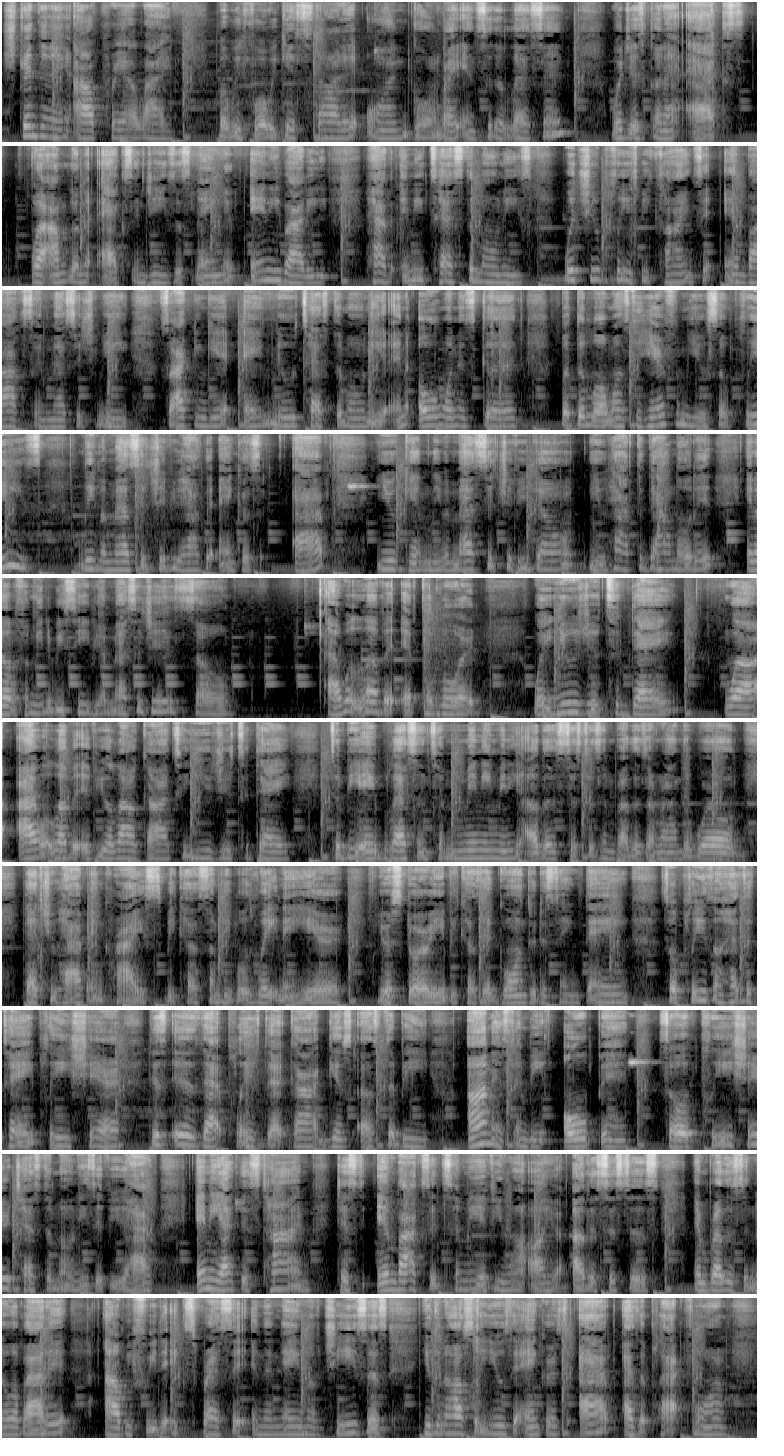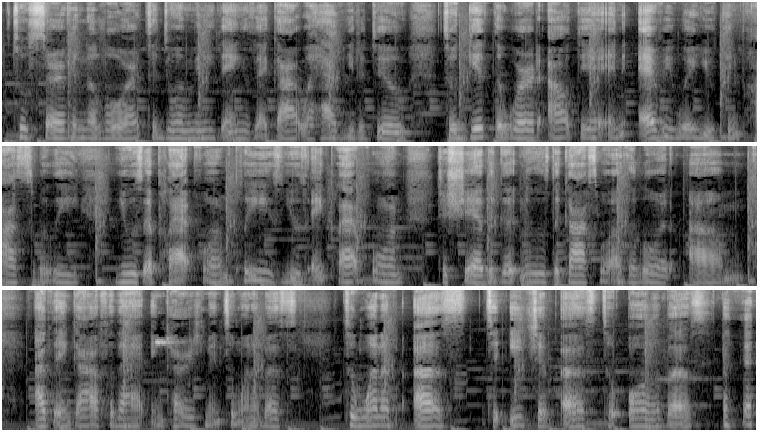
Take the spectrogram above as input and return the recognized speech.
strengthening our prayer life. But before we get started on going right into the lesson, we're just going to ask well, I'm going to ask in Jesus' name if anybody have any testimonies, would you please be kind to inbox and message me so I can get a new testimony? An old one is good, but the Lord wants to hear from you. So please leave a message if you have the Anchors app. You can leave a message. If you don't, you have to download it in order for me to receive your messages. So I would love it if the Lord would use you today well, I would love it if you allow God to use you today to be a blessing to many, many other sisters and brothers around the world that you have in Christ because some people is waiting to hear your story because they're going through the same thing. So please don't hesitate. Please share. This is that place that God gives us to be honest and be open. So please share your testimonies if you have any at this time. Just inbox it to me if you want all your other sisters and brothers to know about it. I'll be free to express it in the name of Jesus. You can also use the Anchors app as a platform to serve in the Lord, to doing many things that God will have you to do, to get the word out there and everywhere you can possibly use a platform. Please use a platform to share the good news, the gospel of the Lord. Um, I thank God for that encouragement to one of us, to one of us to each of us, to all of us.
